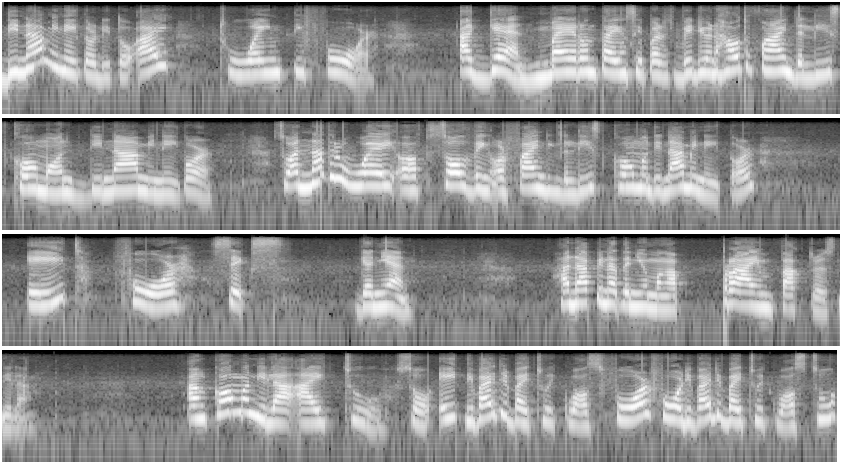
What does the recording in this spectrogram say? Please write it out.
denominator dito ay 24. Again, mayroon tayong separate video on how to find the least common denominator. So another way of solving or finding the least common denominator, 8, 4, 6. Ganyan. Hanapin natin yung mga prime factors nila. Ang common nila ay 2. So 8 divided by 2 equals 4, 4 divided by 2 equals 2,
